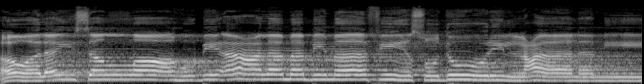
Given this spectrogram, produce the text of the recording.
أوليس الله بأعلم بما في صدور العالمين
